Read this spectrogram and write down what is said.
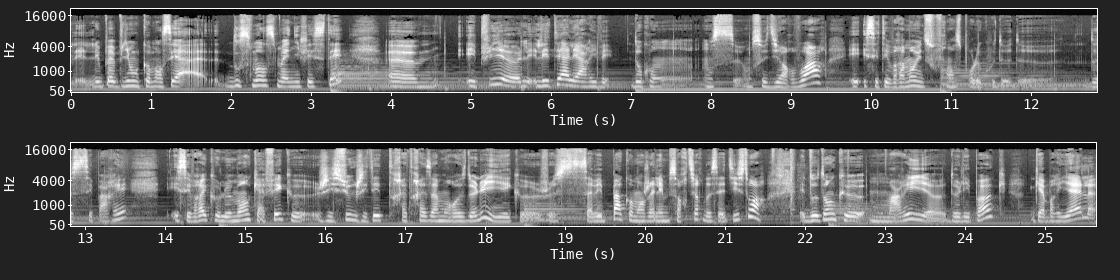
les papillons commençaient à doucement se manifester, euh, et puis euh, l'été allait arriver. Donc on, se, dit au revoir, et, c'était vraiment une souffrance pour le coup de de se séparer. Et c'est vrai que le manque a fait que j'ai su que j'étais très très amoureuse de lui et que je savais pas comment j'allais me sortir de cette histoire. Et d'autant que mon mari euh, de l'époque, Gabriel,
